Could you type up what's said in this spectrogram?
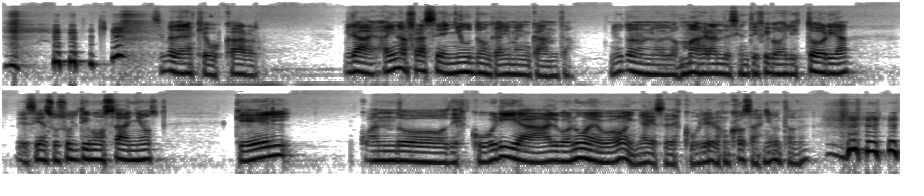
Siempre tenés que buscar... Mira, hay una frase de Newton que a mí me encanta. Newton, uno de los más grandes científicos de la historia, decía en sus últimos años que él cuando descubría algo nuevo, y mira que se descubrieron cosas Newton, ¿eh?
